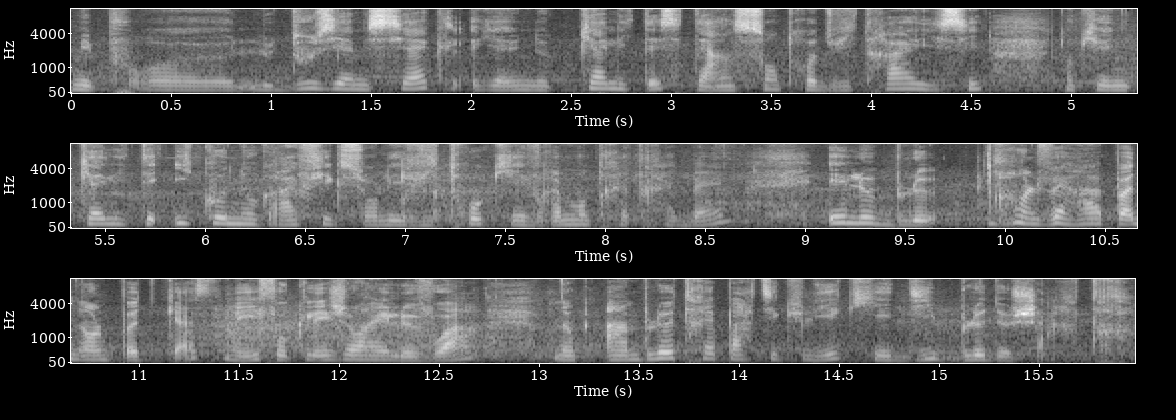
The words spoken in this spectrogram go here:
Mais pour euh, le 12e siècle, il y a une qualité, c'était un centre de vitrail ici, donc il y a une qualité iconographique sur les vitraux qui est vraiment très très belle. Et le bleu, on le verra pas dans le podcast, mais il faut que les gens aillent le voir. Donc un bleu très particulier qui est dit bleu de Chartres.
